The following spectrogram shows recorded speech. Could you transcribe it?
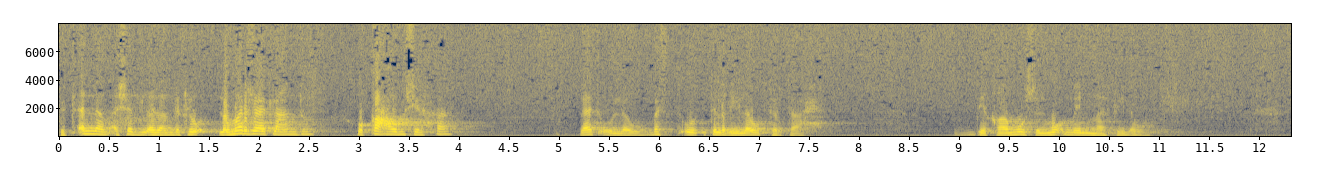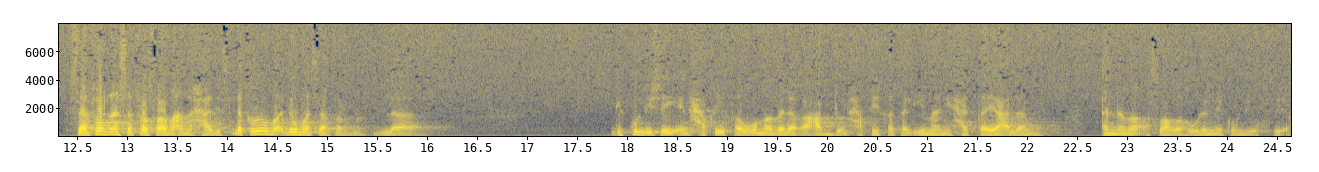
تتألم أشد الألم. لك لو, لو ما رجعت لعنده وقعه ومشي الحال. لا تقول لو بس تقول تلغي لو بترتاح بقاموس المؤمن ما في لو. سافرنا سفرة صار معنا حادث لكن لو ما سافرنا؟ لا. لكل شيء حقيقة وما بلغ عبد حقيقة الإيمان حتى يعلم أن ما أصابه لم يكن ليخطئه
